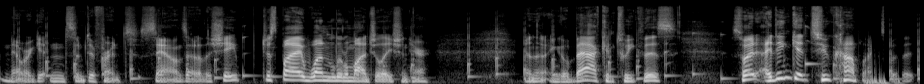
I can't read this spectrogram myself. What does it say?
Now we're getting some different sounds out of the shape just by one little modulation here. And then I can go back and tweak this. So I, I didn't get too complex with it.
